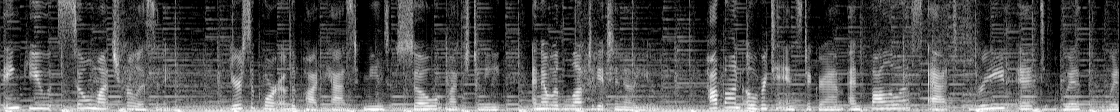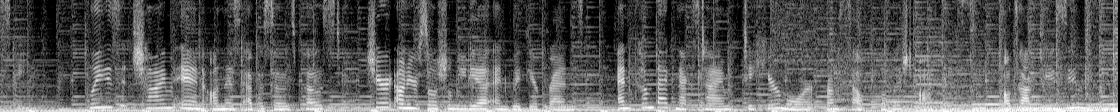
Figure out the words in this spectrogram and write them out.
thank you so much for listening. Your support of the podcast means so much to me, and I would love to get to know you. Hop on over to Instagram and follow us at Read It with Whiskey. Please chime in on this episode's post, share it on your social media and with your friends, and come back next time to hear more from self published authors. I'll talk to you soon.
